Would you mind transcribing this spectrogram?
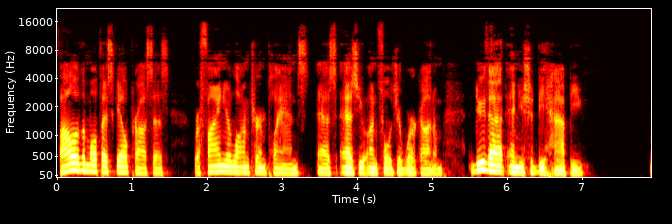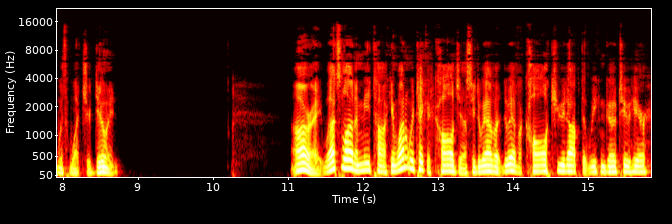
Follow the multi scale process, refine your long term plans as, as you unfold your work on them. Do that, and you should be happy with what you're doing. All right. Well, that's a lot of me talking. Why don't we take a call, Jesse? Do we have a do we have a call queued up that we can go to here?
